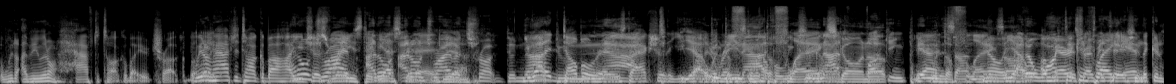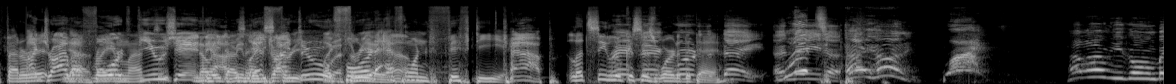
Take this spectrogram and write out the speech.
we don't, I mean, we don't have to talk about your truck, but We don't like- have to talk about how you just drive. raised it I don't. yesterday. I don't drive Yeah. a truck. Do You got it do double raised, not. actually. You Yeah, got it with raised a with the flags going up. fucking pin Yeah, with the flags. No, yeah, I don't want American this flag and the Confederate. I drive yeah, a Ford and left. Fusion. No, Yeah, he I mean, doesn't. like yes, I do. like Ford F-150. Cap. Let's see Lucas's Redneck word of the day. Anita. Hey, honey. What? How long you gonna be?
